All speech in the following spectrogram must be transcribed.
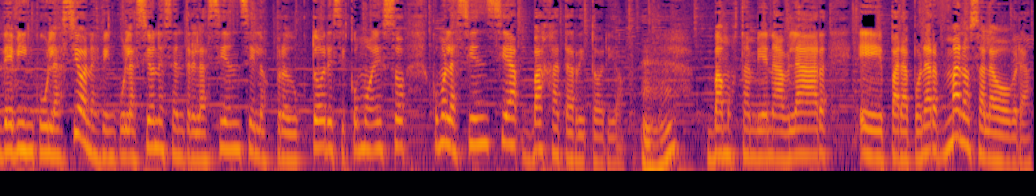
de vinculaciones, vinculaciones entre la ciencia y los productores y cómo eso, cómo la ciencia baja territorio. Vamos también a hablar eh, para poner manos a la obra,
